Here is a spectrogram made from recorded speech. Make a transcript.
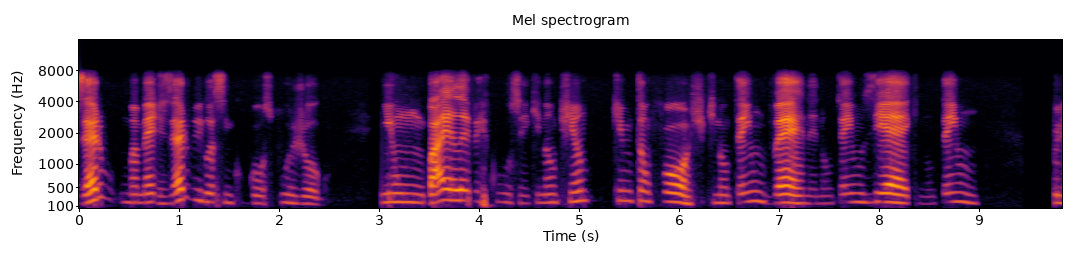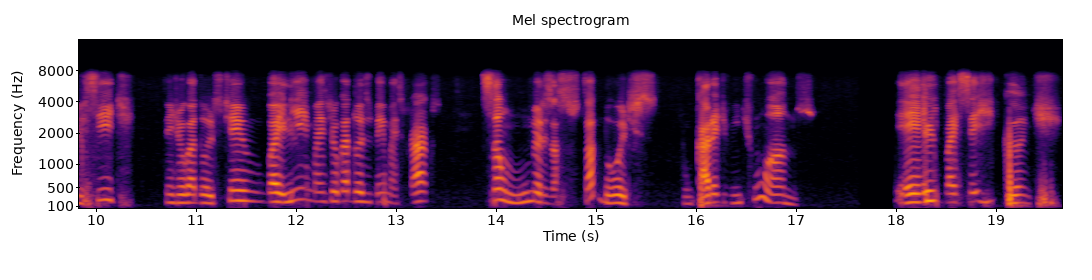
zero, uma média de 0,5 gols por jogo. Em um Bayer Leverkusen, que não tinha um time tão forte, que não tem um Werner, não tem um Ziyech, não tem um Pulisic, tem jogadores, tem o Bailey, mas jogadores bem mais fracos. São números assustadores. Um cara de 21 anos. Ele vai ser gigante.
